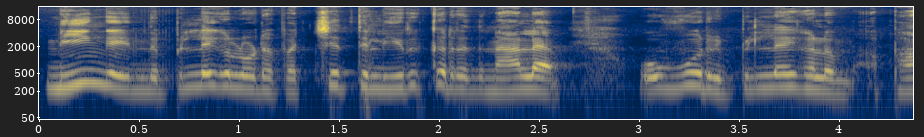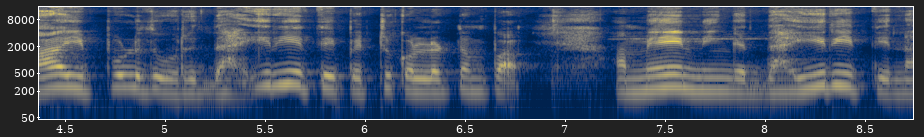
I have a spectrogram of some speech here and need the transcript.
நீங்கள் இந்த பிள்ளைகளோட பட்சத்தில் இருக்கிறதுனால ஒவ்வொரு பிள்ளைகளும் அப்பா இப்பொழுது ஒரு தைரியத்தை பெற்றுக்கொள்ளட்டும்ப்பா அம்மே நீங்கள் தைரியத்தின்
